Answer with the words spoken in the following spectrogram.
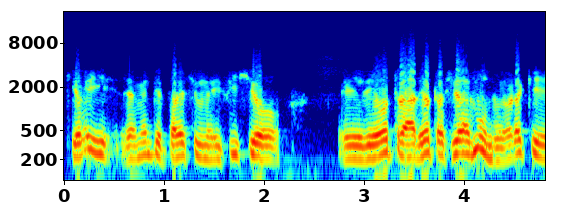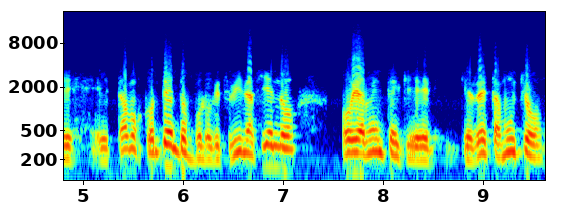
que hoy realmente parece un edificio eh, de otra de otra ciudad del mundo. La verdad que eh, estamos contentos por lo que se viene haciendo. Obviamente que, que resta mucho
